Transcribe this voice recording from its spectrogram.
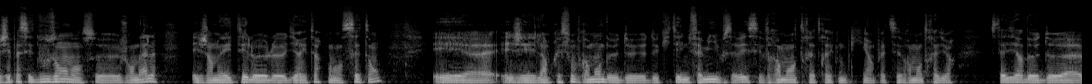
j'ai passé 12 ans dans ce journal et j'en ai été le, le directeur pendant 7 ans. Et, euh, et j'ai l'impression vraiment de, de, de quitter une famille. Vous savez, c'est vraiment très très compliqué. En fait, c'est vraiment très dur. C'est-à-dire de, de, euh,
